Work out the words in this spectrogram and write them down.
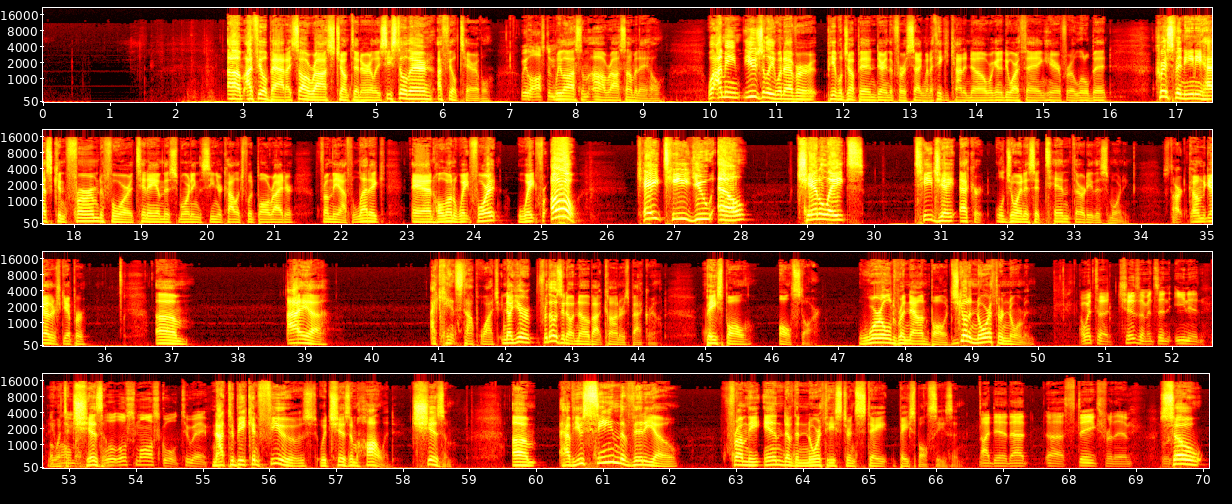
Um, I feel bad. I saw Ross jumped in early. Is he still there? I feel terrible. We lost him. We lost him. Oh, Ross, I'm an a hole. Well, I mean, usually whenever people jump in during the first segment, I think you kind of know we're going to do our thing here for a little bit. Chris Vannini has confirmed for 10 a.m. this morning, the senior college football writer from The Athletic. And hold on, wait for it. Wait for Oh! KTUL Channel 8's TJ Eckert will join us at 10:30 this morning. Start to come together, Skipper. Um, I uh, I can't stop watching. Now, you're for those who don't know about Connor's background, baseball all star, world renowned baller. Did you go to North or Norman? I went to Chisholm. It's in Enid. You went to Oklahoma. Chisholm. Little, little small school, two A. Not to be confused with Chisholm Holland. Chisholm. Um, have you seen the video from the end of the Northeastern State baseball season? I did. That uh, stinks for them. So,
